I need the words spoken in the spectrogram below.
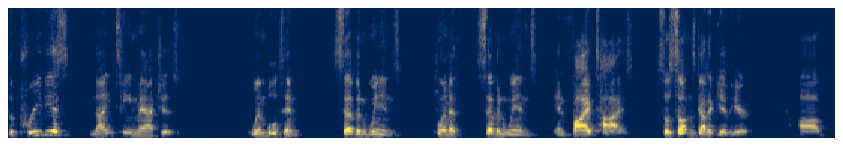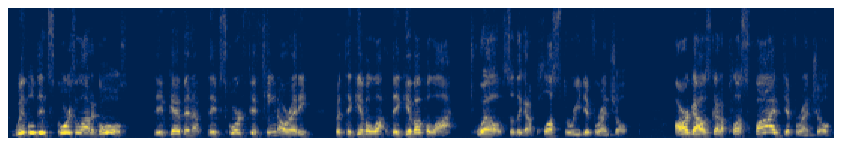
The previous 19 matches, Wimbledon, seven wins, Plymouth, seven wins, and five ties. So something's got to give here. Uh, Wimbledon scores a lot of goals. They've given up. They've scored 15 already, but they give a lot. They give up a lot. 12, so they got a plus three differential. Argyle's got a plus five differential,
